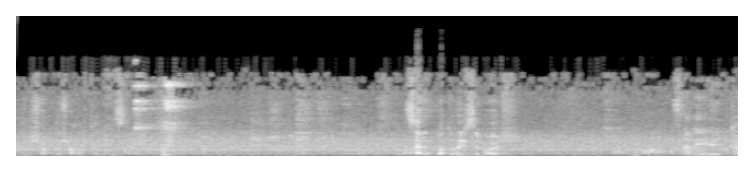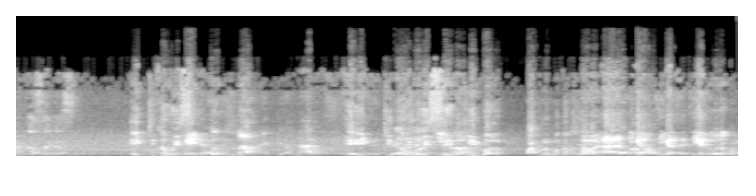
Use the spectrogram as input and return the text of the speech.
মানে শক্ত সমর্থন নেই স্যার। স্যারের কত হয়েছে বয়স? এই ঠিক কাছাকাছি এইটি তো হয়েছে। না আর তো হয়েছে কি বল পাগলের মতো? বাবা, না না, ঠিক আছে ঠিক আছে ঠিক আছে ওরকম।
